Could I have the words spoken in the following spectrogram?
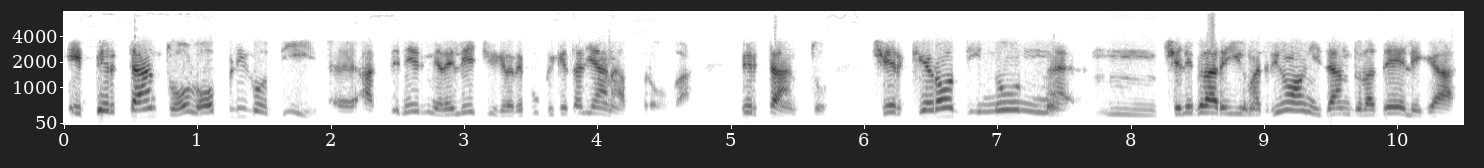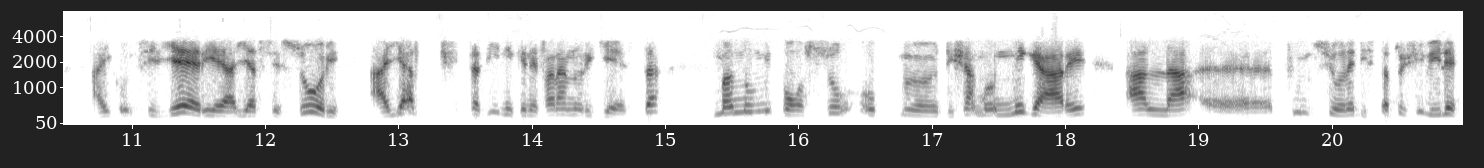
e pertanto ho l'obbligo di eh, attenermi alle leggi che la Repubblica Italiana approva. Pertanto cercherò di non mh, celebrare io matrimoni dando la delega ai consiglieri e agli assessori, agli altri cittadini che ne faranno richiesta, ma non mi posso eh, diciamo, negare alla eh, funzione di Stato civile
